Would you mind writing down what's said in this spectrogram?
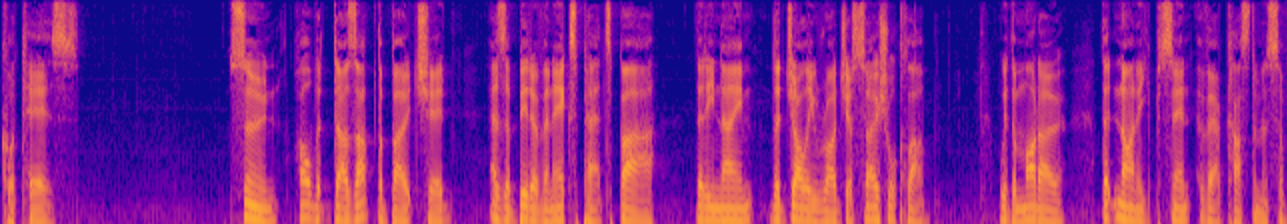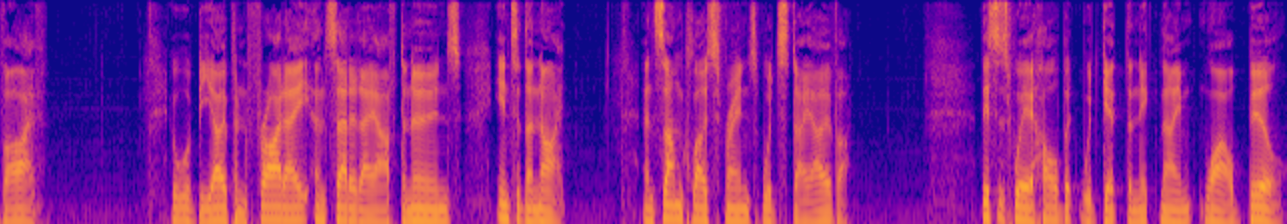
Cortez. Soon, Holbert does up the boat shed as a bit of an expat's bar that he named the Jolly Roger Social Club, with the motto that 90% of our customers survive. It would be open Friday and Saturday afternoons into the night, and some close friends would stay over. This is where Holbert would get the nickname Wild Bill,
